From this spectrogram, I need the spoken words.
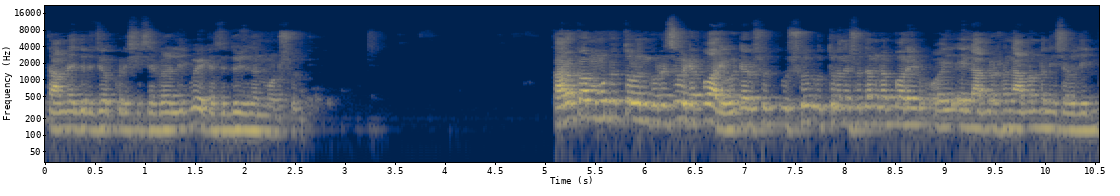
তা আমরা এই যোগ করে শেষের করে লিখব, এটা হচ্ছে দুইজনের মোট সুদ। তারকা মোট উত্তোলন করেছে, ওইটা পরে, ওইটার উত্তোলনের সুদ আমরা পরে ওই, এই লাভ লোকসান আবন্টন হিসেবে লিখব।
